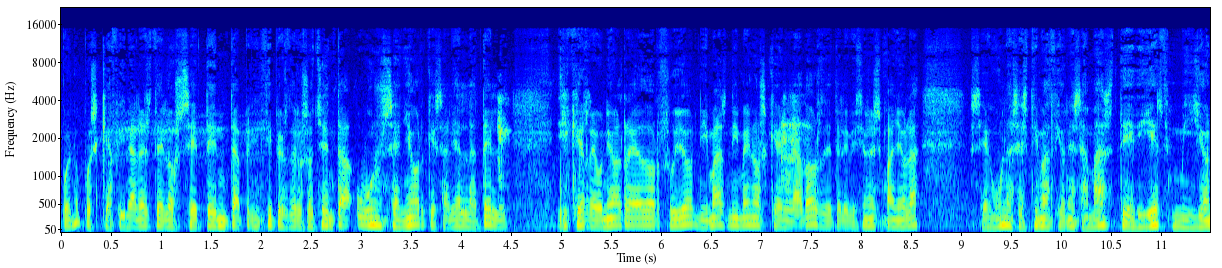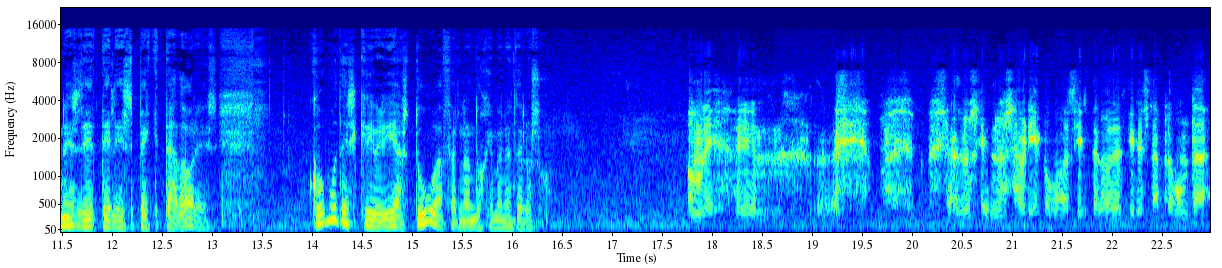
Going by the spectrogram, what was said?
bueno, pues que a finales de los 70, principios de los 80, hubo un señor que salía en la tele y que reunió alrededor suyo, ni más ni menos que en la 2 de televisión española, según las estimaciones, a más de 10 millones de telespectadores. ¿Cómo describirías tú a Fernando Jiménez del Oso? Hombre, eh, no, sé, no sabría cómo decírtelo. Decir esta pregunta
